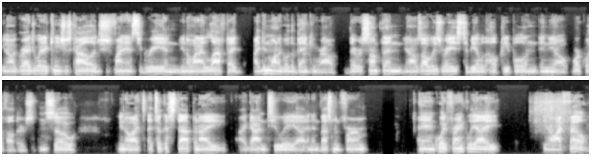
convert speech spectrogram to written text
you know, I graduated Canisius College finance degree, and you know, when I left, I I didn't want to go the banking route. There was something, you know, I was always raised to be able to help people and and you know work with others, and so, you know, I, I took a step and I I got into a uh, an investment firm, and quite frankly, I you know I fell,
